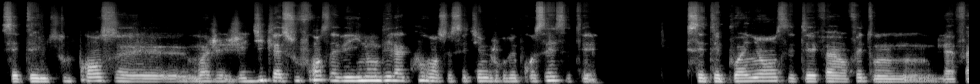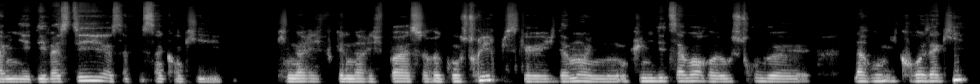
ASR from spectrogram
c'était une souffrance. Euh, moi, j'ai dit que la souffrance avait inondé la cour en ce septième jour de procès. C'était, c'était poignant. C'était, en fait, on, la famille est dévastée. Ça fait cinq ans qu'ils, n'arrive, qu'elle n'arrive pas à se reconstruire, puisque évidemment, ils n'ont aucune idée de savoir euh, où se trouve Narumi Kurosaki.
